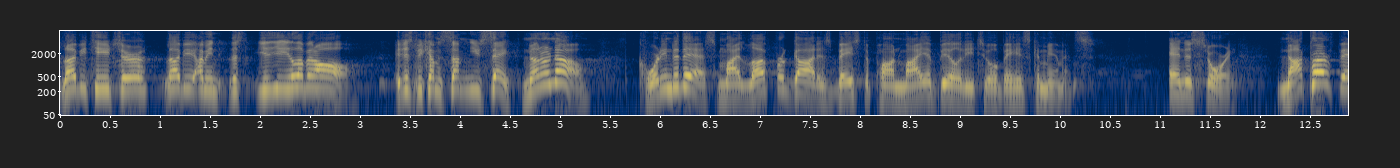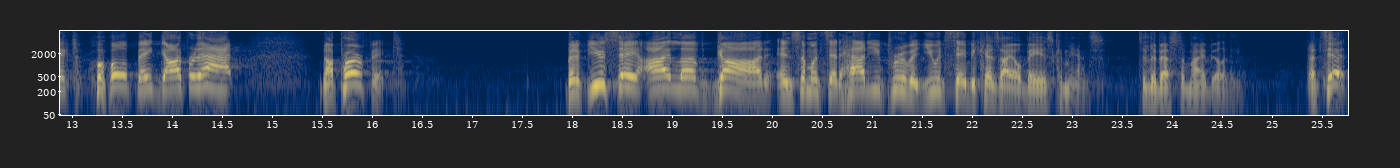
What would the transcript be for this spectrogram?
love you, teacher. Love you. I mean, you, you love it all. It just becomes something you say. No, no, no. According to this, my love for God is based upon my ability to obey his commandments. End of story. Not perfect. Oh, thank God for that. Not perfect. But if you say, I love God, and someone said, How do you prove it? You would say, Because I obey his commands to the best of my ability. That's it.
